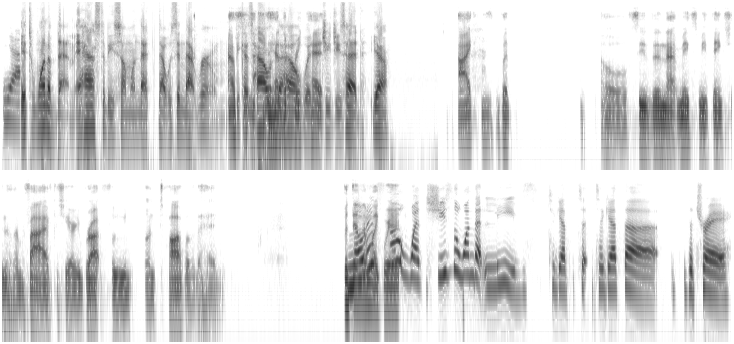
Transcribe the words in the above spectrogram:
yeah, It's one of them. It has to be someone that that was in that room. Because how in the the hell would head. Gigi's head? Yeah. I but oh, see, then that makes me think Chanel number five because she already brought food on top of the head. But then Notice I'm like, where? though, when she's the one that leaves to get to, to get the the tray,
